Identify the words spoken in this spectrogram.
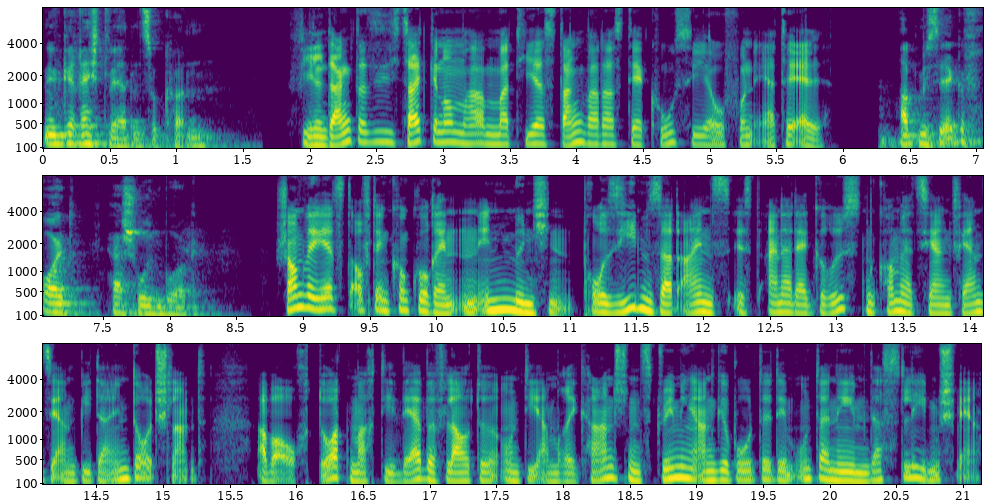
gerecht werden zu können. Vielen Dank, dass Sie sich Zeit genommen haben. Matthias Dang war das, der Co-CEO von RTL. Hat mich sehr gefreut, Herr Schulenburg. Schauen wir jetzt auf den Konkurrenten in München. Pro7 Sat1 ist einer der größten kommerziellen Fernsehanbieter in Deutschland. Aber auch dort macht die Werbeflaute und die amerikanischen Streaming-Angebote dem Unternehmen das Leben schwer.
